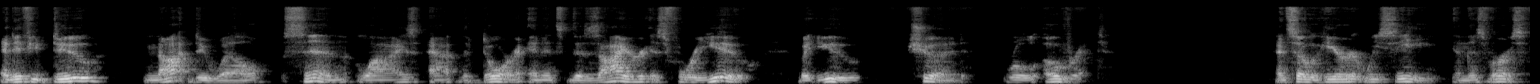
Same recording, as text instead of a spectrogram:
And if you do not do well, sin lies at the door, and its desire is for you, but you should rule over it. And so here we see in this verse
